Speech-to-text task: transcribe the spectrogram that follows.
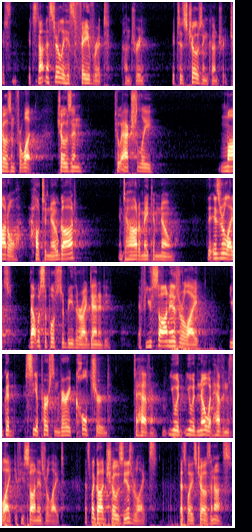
It's it's not necessarily his favorite country, it's his chosen country. Chosen for what? Chosen to actually model how to know God and to how to make him known. The Israelites, that was supposed to be their identity. If you saw an Israelite, you could see a person very cultured to heaven. You would, you would know what heaven's like if you saw an Israelite. That's why God chose the Israelites. That's why He's chosen us.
